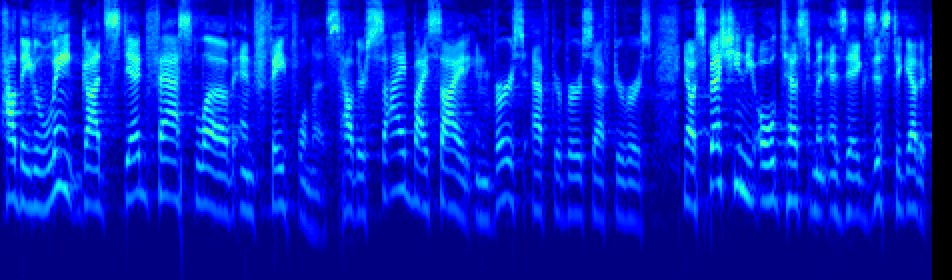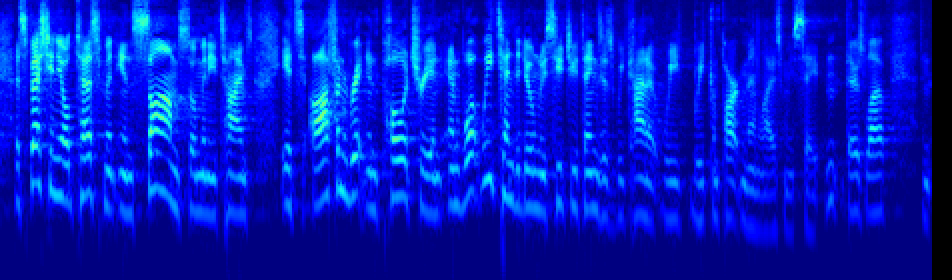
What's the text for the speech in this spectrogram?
how they link God's steadfast love and faithfulness, how they're side by side in verse after verse after verse. Now, especially in the Old Testament as they exist together, especially in the Old Testament in Psalms so many times, it's often written in poetry. And, and what we tend to do when we see two things is we kind of we, we compartmentalize and we say, mm, there's love and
